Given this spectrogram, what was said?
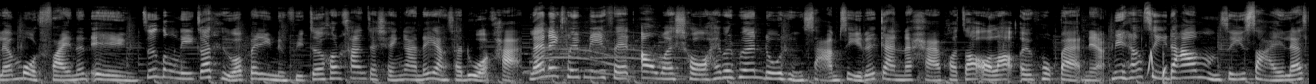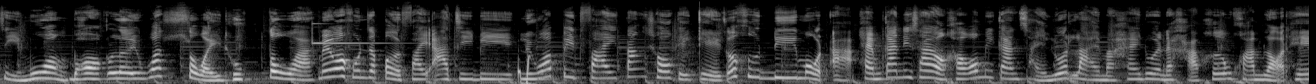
และโหมดไฟนั่นเอง ซึ่งตรงนี้ก็ถือว่าเป็นอีกหนึ่งฟีเจอร์ค่อนข้างจะใช้งานได้อย่างสะดวกค่ะ และในคลิปนี้เฟซเอามาโชว์ให้เพื่อนๆดูถึง 3 สีด้วยกันนะคะเพราะเจ้า Aura F68 เนี่ยมีทั้งสีดำสีใสและสีม่วง บอกเลยว่าสวยทุกตัว ไม่ว่าคุณจะเปิดไฟ RGB หรือว่าปิดไฟตั้งโชว์เก๋ๆก็คือดีหมดอะแถมการดีไซน์ของเขาก็มีการใส่ลวดลายมาให้ด้วยนะคะ เพิ่มความหล่อเท่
